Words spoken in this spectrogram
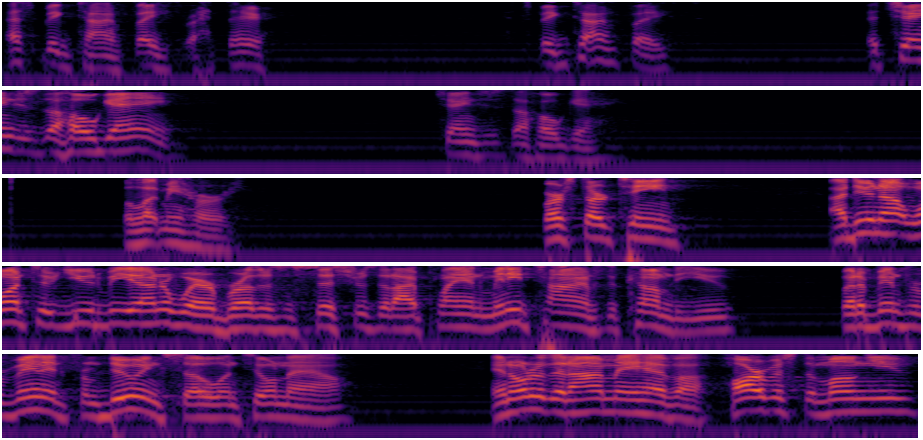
that's big time faith right there. It's big time faith. It changes the whole game. Changes the whole game. But let me hurry. Verse 13 I do not want to, you to be unaware, brothers and sisters, that I planned many times to come to you but have been prevented from doing so until now, in order that I may have a harvest among you,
